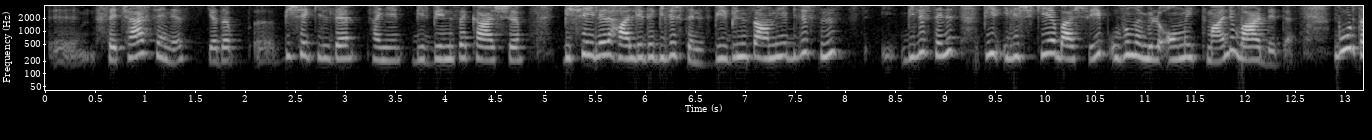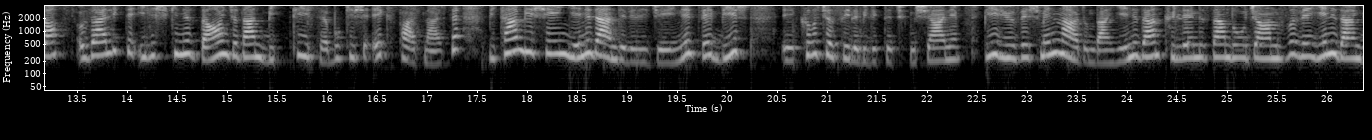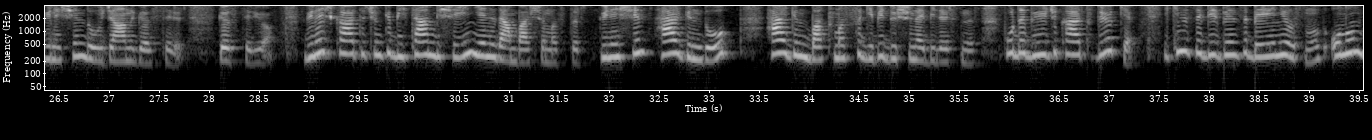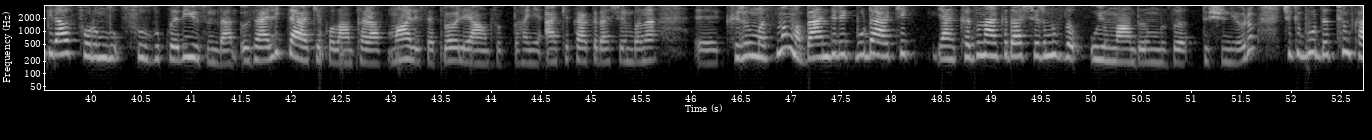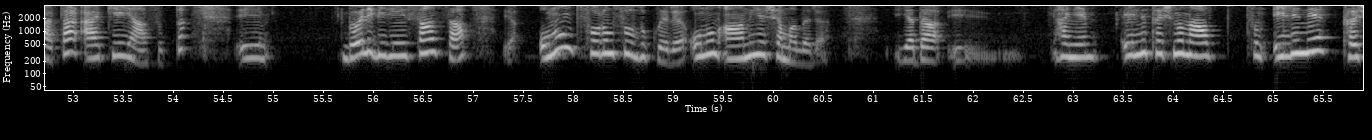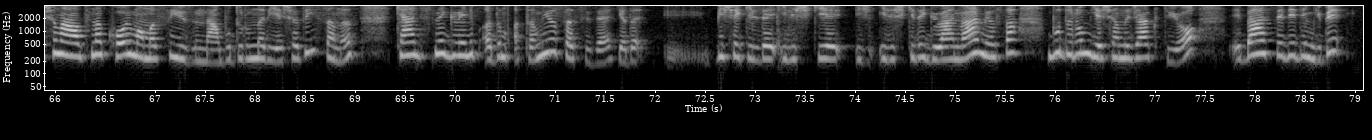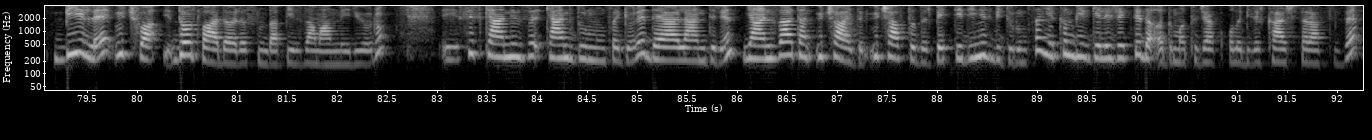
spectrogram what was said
e, seçerseniz ya da e, bir şekilde hani birbirinize karşı bir şeyleri halledebilirseniz, birbirinizi anlayabilirsiniz, bilirseniz bir ilişkiye başlayıp uzun ömürlü olma ihtimali var dedi. Burada özellikle ilişkiniz daha önceden bittiyse, bu kişi ex partnerse biten bir şeyin yeniden dirileceğini ve bir e, kılıç ile birlikte çıkmış. Yani bir yüzleşmenin ardından yeniden küllerinizden doğacağınızı ve yeniden güneşin doğacağını gösterir gösteriyor. Güneş kartı çünkü biten bir şeyin yeniden başlamasıdır. Güneşin her gün doğup her gün batması gibi düşünebilirsiniz. Burada büyücü kartı diyor ki ikiniz de birbirinizi beğeniyorsunuz. Onun biraz sorumsuzlukları yüzünden özellikle erkek olan taraf maalesef böyle yansıttı. Hani erkek arkadaşlarım bana e, kırılmasın ama ben direkt burada erkek yani kadın arkadaşlarımızla uyumlandığımızı düşünüyorum. Çünkü burada tüm kartlar erkeği yansıttı. E, böyle bir insansa e, onun sorumsuzlukları, onun anı yaşamaları ya da e, hani elini taşının altın elini taşın altına koymaması yüzünden bu durumları yaşadıysanız kendisine güvenip adım atamıyorsa size ya da e, bir şekilde ilişkiye iş- ilişkide güven vermiyorsa bu durum yaşanacak diyor. E, ben size dediğim gibi 1 ile 3 4 vade arasında bir zaman veriyorum. E, Siz kendinizi kendi durumunuza göre değerlendirin. Yani zaten 3 aydır, 3 haftadır beklediğiniz bir durumsa yakın bir gelecekte de adım atacak olabilir karşı taraf size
